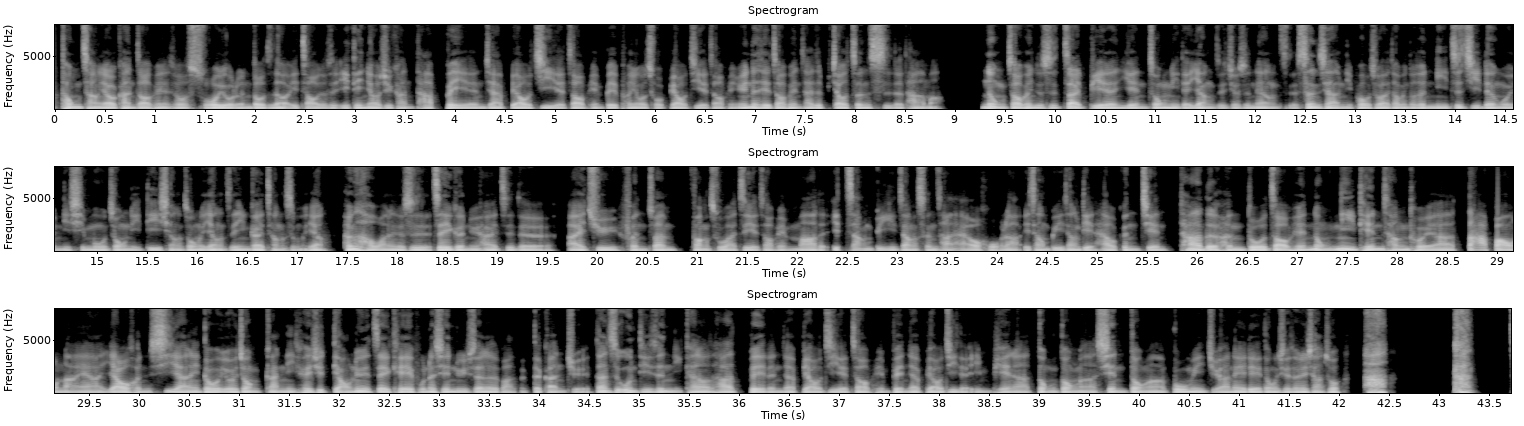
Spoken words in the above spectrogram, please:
通常要看照片的时候，所有人都知道一招，就是一定要去看他被人家标记的照片，被朋友所标记的照片，因为那些照片才是比较真实的他嘛。那种照片就是在别人眼中你的样子就是那样子，剩下你 po 出来照片都是你自己认为你心目中你理想中的样子应该长什么样。很好玩的就是这个女孩子的 IG 粉砖放出来自己的照片，妈的，一张比一张身材还要火辣，一张比一张脸还要更尖。她的很多照片那种逆天长腿啊、大爆奶啊、腰很细啊，你都会有一种干你可以去屌虐 JKF 那些女生的吧的感觉。但是问题是你看到她被人家标记的照片、被人家标记的影片啊、动动啊、限动啊、波米菊啊那一类的东西的时候，你想说啊。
